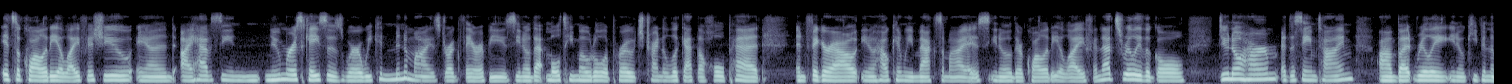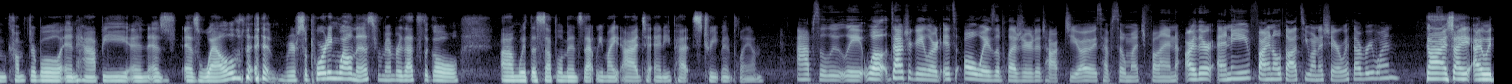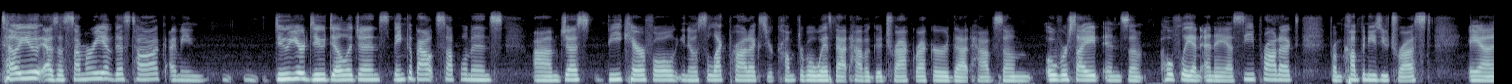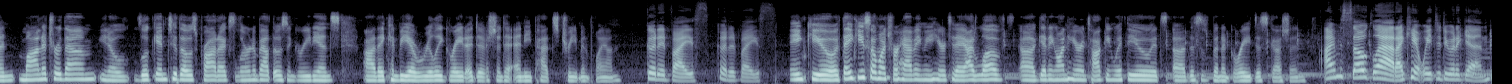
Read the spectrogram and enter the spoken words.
it's a quality of life issue. And i have seen numerous cases where we can minimize drug therapies you know that multimodal approach trying to look at the whole pet and figure out you know how can we maximize you know their quality of life. And that's really the goal. Do no harm at the same time um, but really you know keeping them comfortable and happy and as as well. We're supporting wellness. Remember that's the goal um, with the supplements that we might add to any pet's treatment plan Absolutely. Well, Dr. Gaylord, it's always a pleasure to talk to you. I always have so much fun. Are there any final thoughts you want to share with everyone? Gosh, I, I would tell you as a summary of this talk, I mean, do your due diligence, think about supplements, um, just be careful, you know, select products you're comfortable with that have a good track record, that have some oversight and some, hopefully, an NASC product from companies you trust and monitor them. You know, look into those products, learn about those ingredients. Uh, they can be a really great addition to any pet's treatment plan. Good advice. Good advice. Thank you. Thank you so much for having me here today. I loved uh, getting on here and talking with you. It's uh, this has been a great discussion. I'm so glad. I can't wait to do it again.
